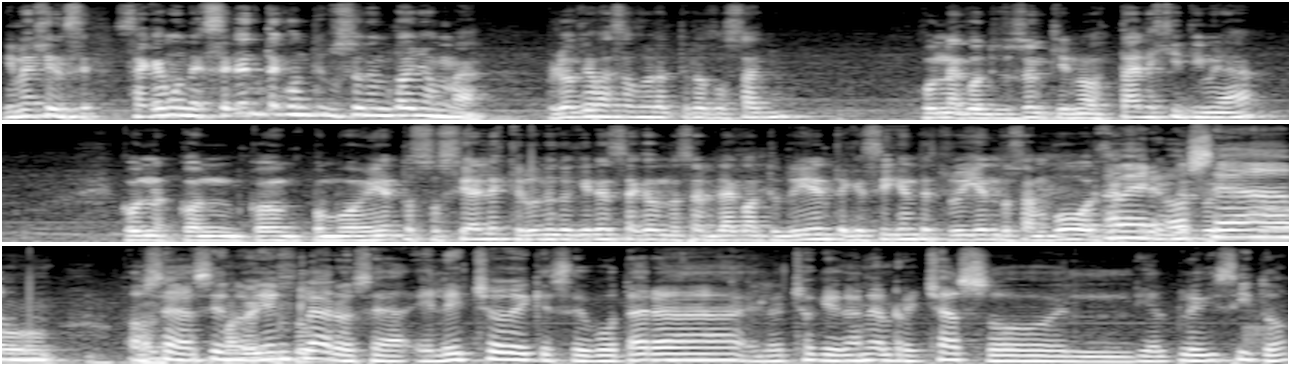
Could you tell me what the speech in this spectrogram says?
imagínense, sacamos una excelente constitución en dos años más, pero ¿qué pasa durante los dos años? Con una constitución que no está legitimada, con, con, con- con movimientos sociales que lo único que quieren es sacar una asamblea constituyente, que siguen destruyendo San Borja. A ver, o sea, o sea, siendo bien claro, o sea, el hecho de que se votara, el hecho de que gane el rechazo el día del plebiscito,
